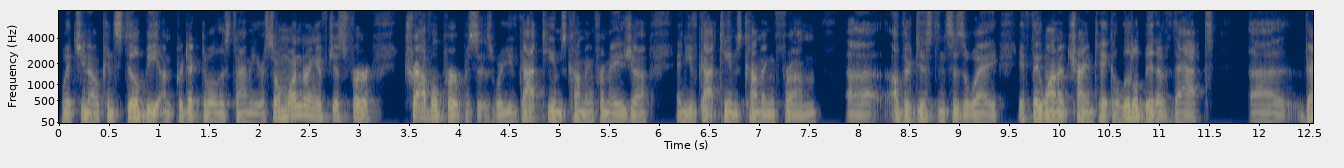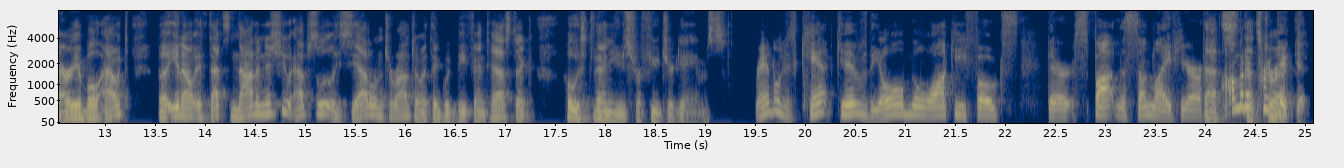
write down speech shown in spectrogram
which you know can still be unpredictable this time of year. So I'm wondering if just for travel purposes, where you've got teams coming from Asia and you've got teams coming from uh, other distances away, if they want to try and take a little bit of that uh, variable out. But you know, if that's not an issue, absolutely, Seattle and Toronto, I think, would be fantastic host venues for future games. Randall just can't give the old Milwaukee folks their spot in the sunlight here. That's, I'm going to predict correct. it.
